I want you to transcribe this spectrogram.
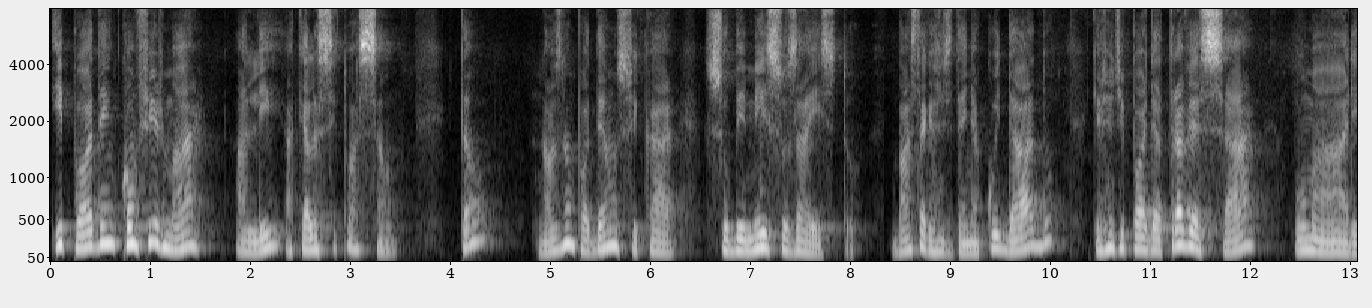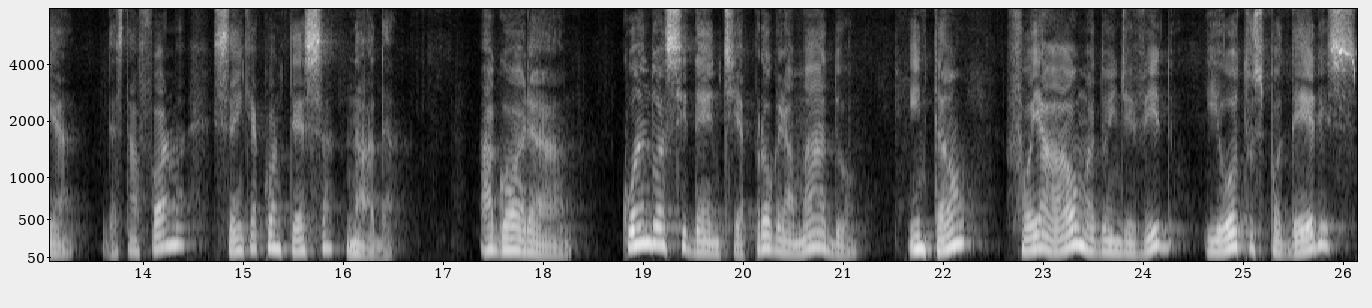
e podem confirmar ali aquela situação. Então, nós não podemos ficar submissos a isto. Basta que a gente tenha cuidado, que a gente pode atravessar uma área desta forma sem que aconteça nada. Agora, quando o acidente é programado, então foi a alma do indivíduo e outros poderes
